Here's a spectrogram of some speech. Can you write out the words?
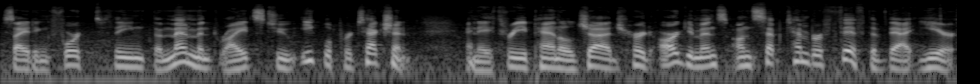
citing 14th Amendment rights to equal protection, and a three panel judge heard arguments on September 5th of that year.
